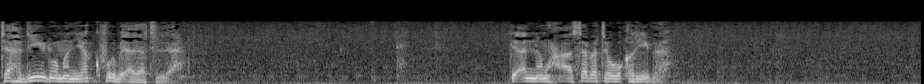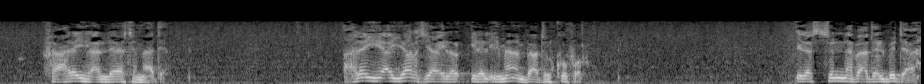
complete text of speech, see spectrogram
تهديد من يكفر بآيات الله. بأن محاسبته قريبة. فعليه أن لا يتمادى. عليه أن يرجع إلى إلى الإيمان بعد الكفر. إلى السنة بعد البدعة.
